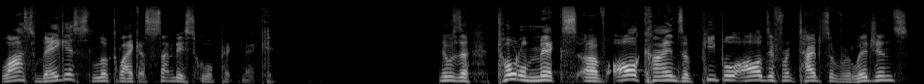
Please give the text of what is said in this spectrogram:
Las Vegas look like a Sunday school picnic. It was a total mix of all kinds of people, all different types of religions.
